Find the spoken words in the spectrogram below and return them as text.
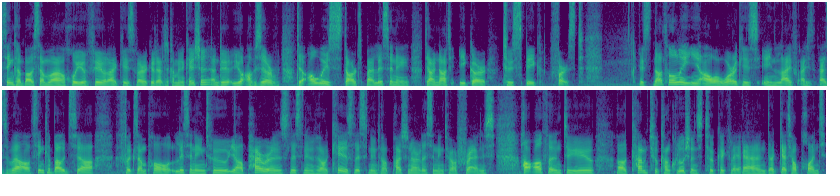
think about someone who you feel like is very good at communication and you observe, they always start by listening. They are not eager to speak first it's not only in our work, it's in life as, as well. Think about, uh, for example, listening to your parents, listening to your kids, listening to your partner, listening to your friends. How often do you uh, come to conclusions too quickly and uh, get your point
